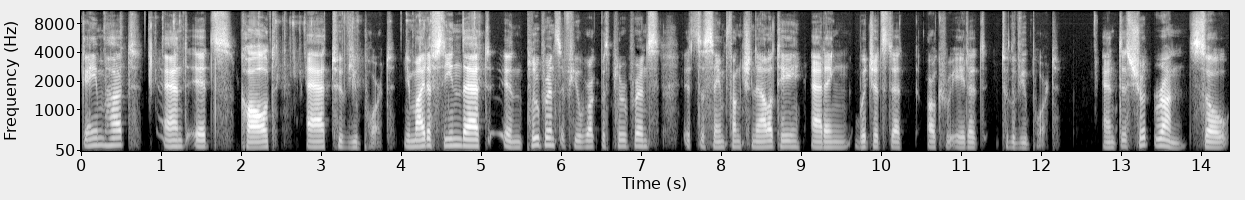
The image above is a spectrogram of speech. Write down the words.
game HUD and it's called add to viewport. You might have seen that in blueprints. If you work with blueprints, it's the same functionality, adding widgets that are created to the viewport. And this should run. So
